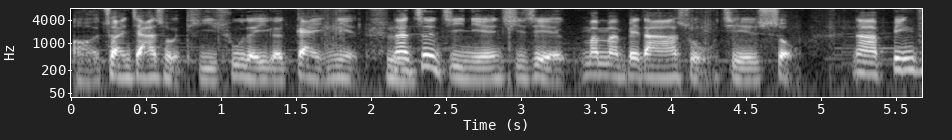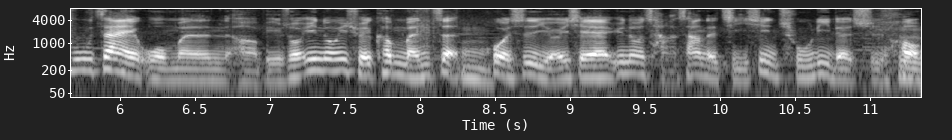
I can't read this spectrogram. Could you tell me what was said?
呃专家所提出的一个概念。那这几年其实也慢慢被大家所接受。那冰敷在我们呃比如说运动医学科门诊，或者是有一些运动场上的急性处理的时候，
